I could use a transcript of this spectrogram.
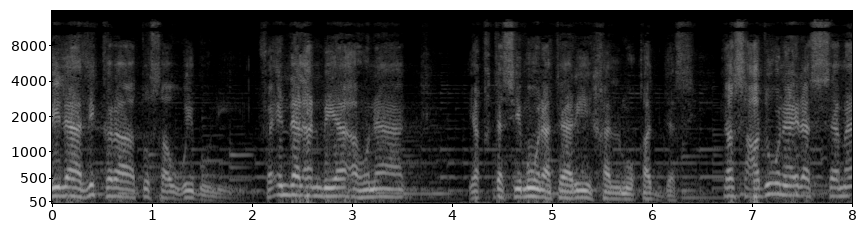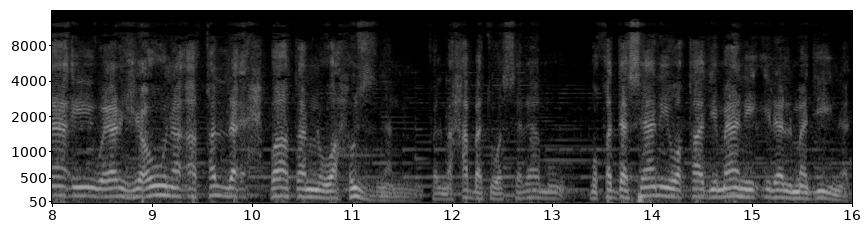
بلا ذكرى تصوبني. فإن الأنبياء هناك يقتسمون تاريخ المقدس. يصعدون إلى السماء ويرجعون أقل إحباطا وحزنا. فالمحبة والسلام مقدسان وقادمان إلى المدينة.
